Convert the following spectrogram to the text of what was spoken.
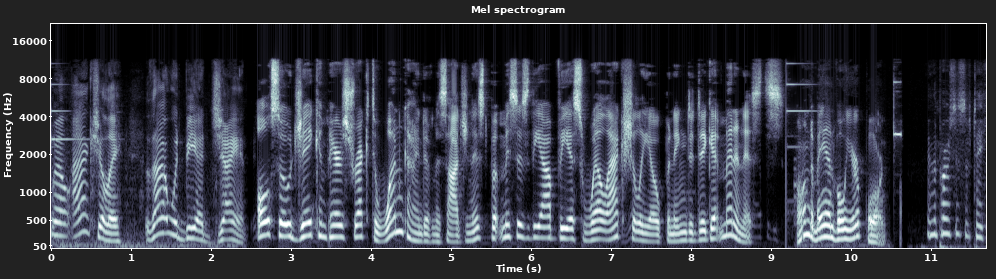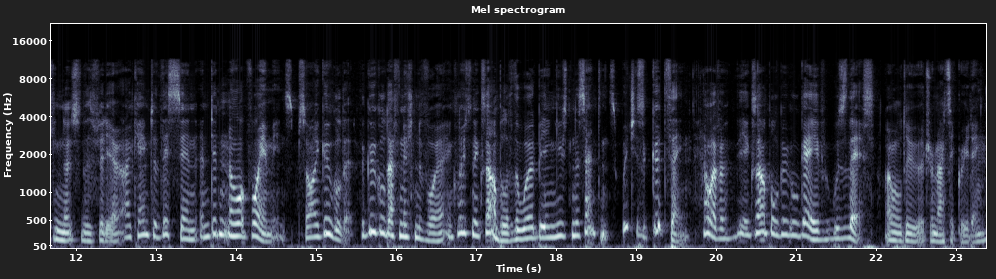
Well, actually, that would be a giant. Also, Jay compares Shrek to one kind of misogynist, but misses the obvious well actually opening to dig at meninists. On demand voyeur porn. In the process of taking notes for this video, I came to this sin and didn't know what voyeur means, so I googled it. The Google definition of voyeur includes an example of the word being used in a sentence, which is a good thing. However, the example Google gave was this. I will do a dramatic reading.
